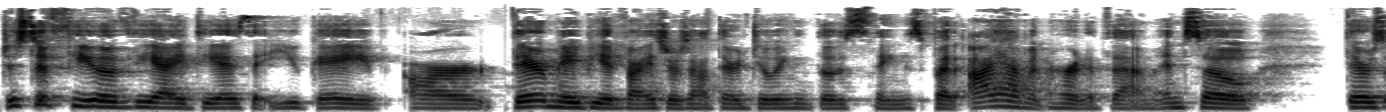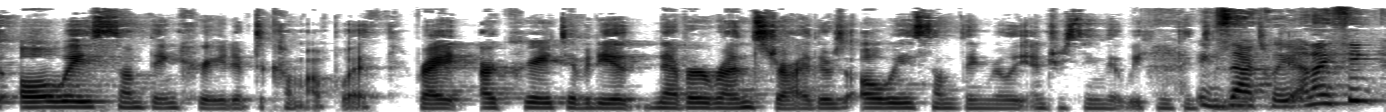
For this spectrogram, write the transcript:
just a few of the ideas that you gave are there may be advisors out there doing those things, but I haven't heard of them. And so there's always something creative to come up with, right? Our creativity never runs dry. There's always something really interesting that we can continue. Exactly. And I think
